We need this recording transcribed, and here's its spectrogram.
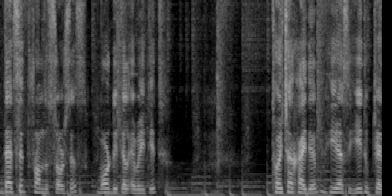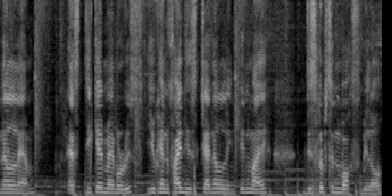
That's it from the sources. More detail awaited. Toicha Kaidem, he has a YouTube channel name as TK Memories. You can find his channel link in my description box below.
